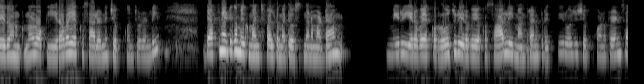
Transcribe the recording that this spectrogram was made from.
లేదు అనుకున్న ఒక ఇరవై ఒక్క సార్లని చెప్పుకొని చూడండి. డెఫినెట్గా మీకు మంచి ఫలితం అయితే వస్తుందన్నమాట. మీరు ఇరవై ఒక్క రోజులు ఇరవై ఒక్క సార్లు ఈ మంత్రాన్ని ప్రతిరోజు చెప్పుకోండి ఫ్రెండ్స్.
